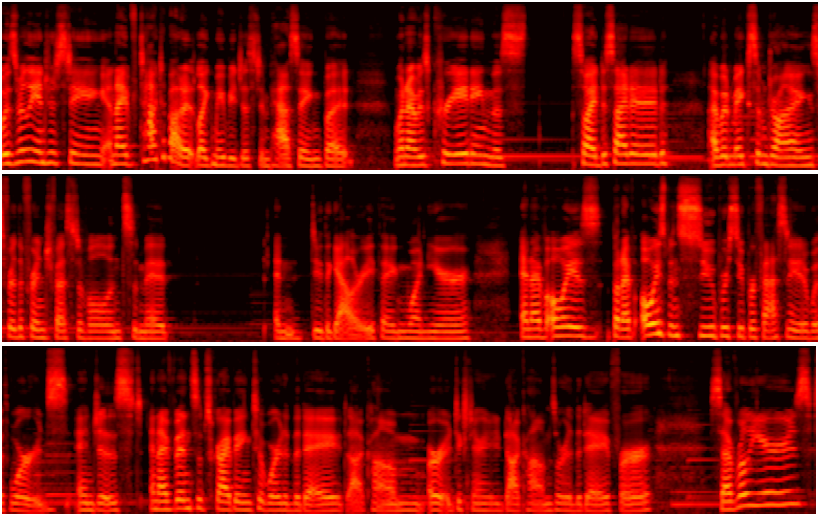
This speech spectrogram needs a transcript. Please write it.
was really interesting, and I've talked about it like maybe just in passing, but when I was creating this, so I decided I would make some drawings for the Fringe Festival and submit and do the gallery thing one year. And I've always, but I've always been super, super fascinated with words and just, and I've been subscribing to wordoftheday.com or dictionary.com's word of the day for several years.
